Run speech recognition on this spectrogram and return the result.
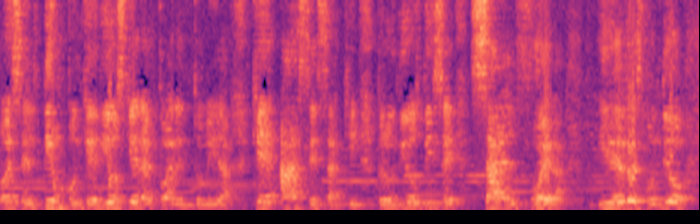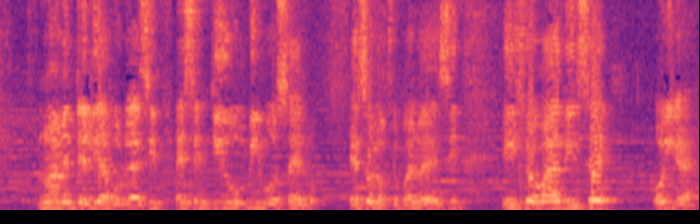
Hoy es el tiempo en que Dios quiere actuar en tu vida. ¿Qué haces aquí, pero Dios dice, sal fuera. Y él respondió, nuevamente Elías volvió a decir, he sentido un vivo celo. Eso es lo que vuelve a decir. Y Jehová dice, oiga,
